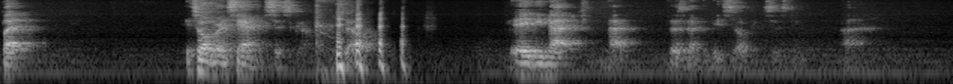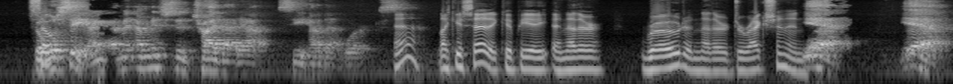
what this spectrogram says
But it's over in San Francisco. So maybe not, not doesn't have to be so consistent. Uh, so, So, we'll see. I, I'm, I'm interested to try that out, see how that works. yeah, like you said, it could be a, another road, another direction, and Yeah, yeah.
